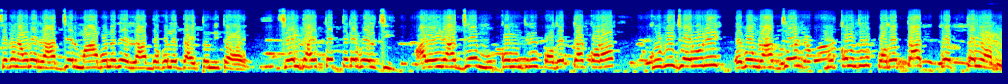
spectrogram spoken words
সেখানে আমাদের রাজ্যের মা বোনেদের রাত দখলের দায়িত্ব নিতে হয়। সেই দায়িত্ব থেকে বলছি আর এই রাজ্যে মুখ্যমন্ত্রীর পদত্যাগ করা খুবই জরুরি এবং রাজ্যের মুখ্যমন্ত্রীর পদত্যাগ করতেই হবে।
